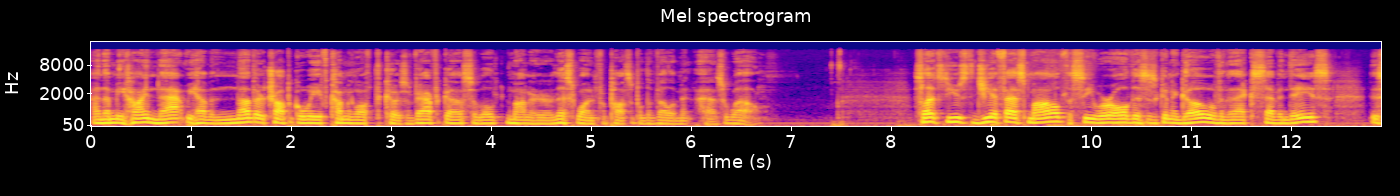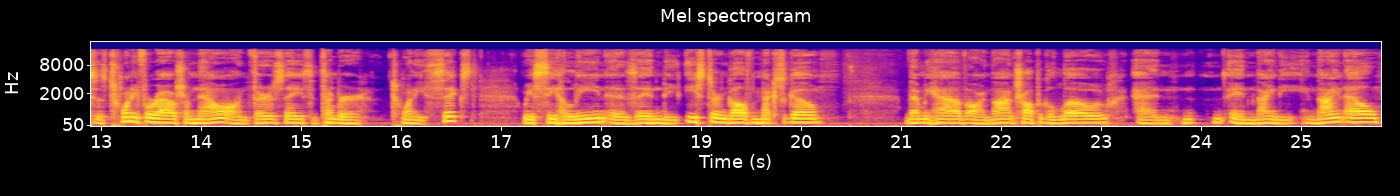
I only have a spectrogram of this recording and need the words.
And then behind that, we have another tropical wave coming off the coast of Africa, so we'll monitor this one for possible development as well. So let's use the GFS model to see where all this is going to go over the next seven days. This is 24 hours from now on Thursday, September 26th. We see Helene is in the eastern Gulf of Mexico. Then we have our non-tropical low and in 99L,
